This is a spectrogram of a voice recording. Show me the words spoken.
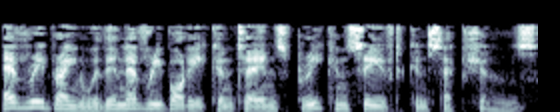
Every brain within every body contains preconceived conceptions.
